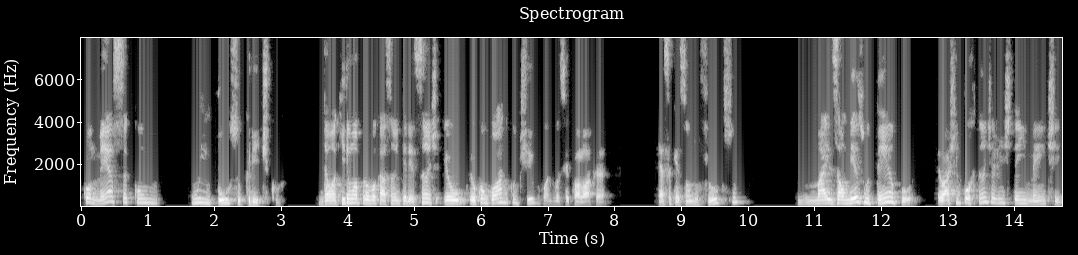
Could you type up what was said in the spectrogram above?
começa com um impulso crítico. Então aqui tem uma provocação interessante. Eu, eu concordo contigo quando você coloca essa questão do fluxo, mas ao mesmo tempo eu acho importante a gente ter em mente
